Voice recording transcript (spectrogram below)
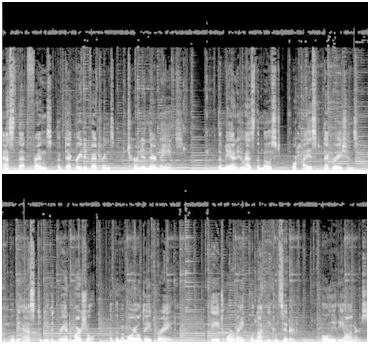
asked that friends of decorated veterans turn in their names. The man who has the most or highest decorations will be asked to be the Grand Marshal of the Memorial Day Parade age or rank will not be considered, only the honors.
